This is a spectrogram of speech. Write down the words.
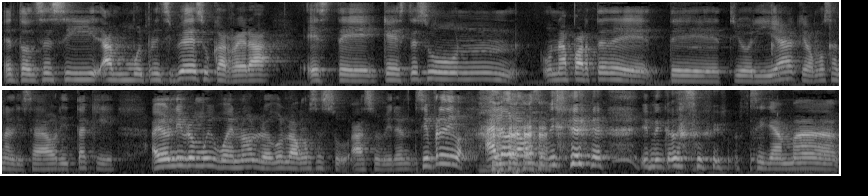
Entonces sí, al al principio de su carrera, este, que este es un, una parte de, de teoría que vamos a analizar ahorita, que hay un libro muy bueno, luego lo vamos a, su- a subir en... Siempre digo, ah, luego lo vamos a subir y nunca lo subimos. Se llama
